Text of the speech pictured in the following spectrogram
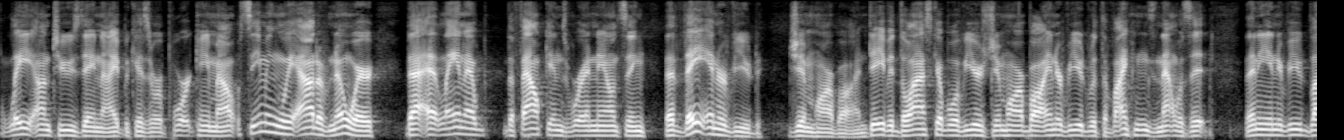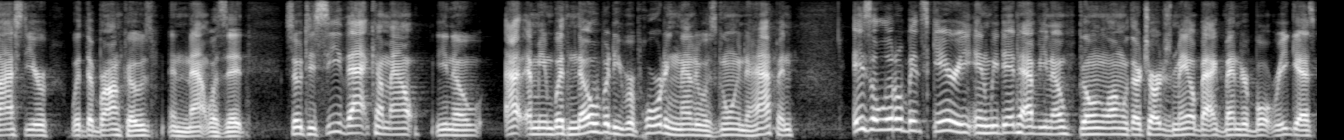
late on Tuesday night because a report came out seemingly out of nowhere that Atlanta, the Falcons, were announcing that they interviewed Jim Harbaugh. And David, the last couple of years, Jim Harbaugh interviewed with the Vikings, and that was it. Then he interviewed last year with the Broncos, and that was it. So to see that come out, you know, I, I mean, with nobody reporting that it was going to happen, is a little bit scary. And we did have, you know, going along with our Chargers mailbag, Bender Bolt Regas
